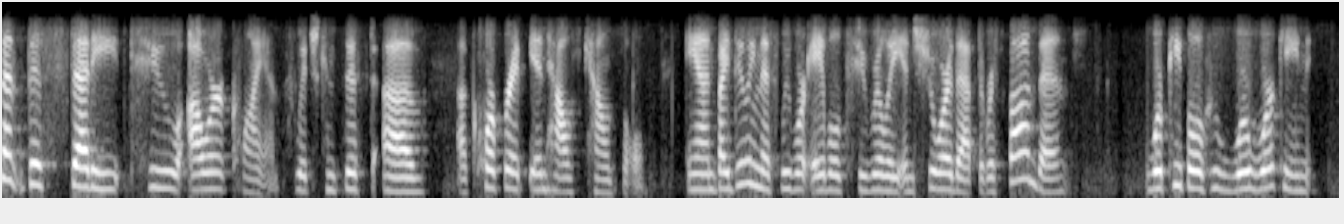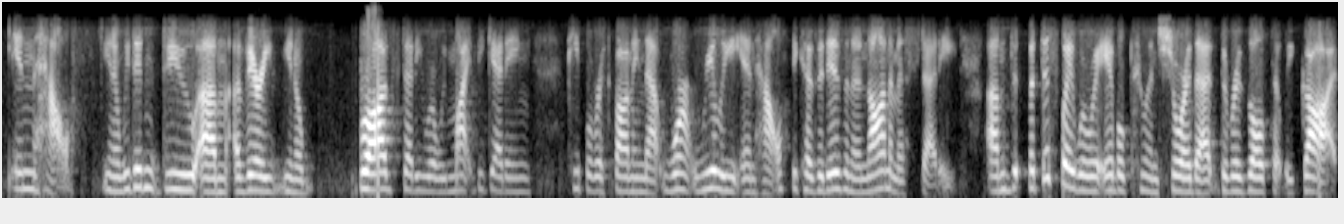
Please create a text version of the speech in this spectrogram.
sent this study to our clients, which consist of a corporate in-house counsel. And by doing this, we were able to really ensure that the respondents were people who were working in house. You know, we didn't do um, a very you know broad study where we might be getting people responding that weren't really in house because it is an anonymous study. Um, th- but this way, we were able to ensure that the results that we got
